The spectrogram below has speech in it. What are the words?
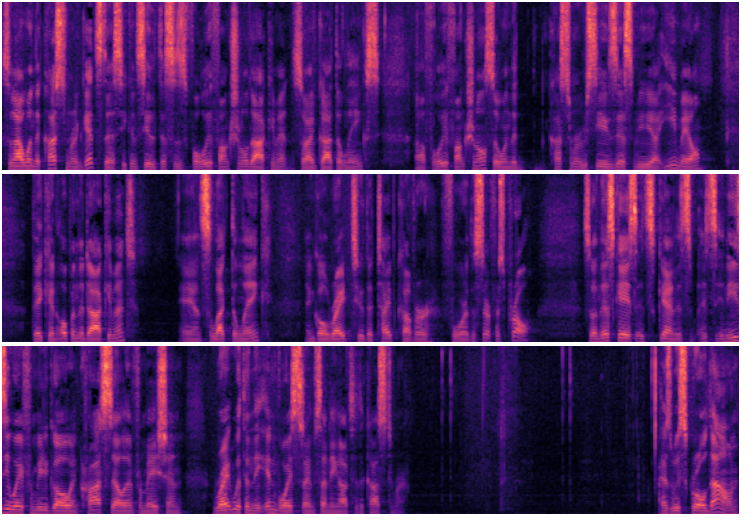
So now when the customer gets this, you can see that this is a fully functional document. So I've got the links uh, fully functional. So when the customer receives this via email, they can open the document and select the link and go right to the type cover for the Surface Pro. So in this case, it's again, it's, it's an easy way for me to go and cross-sell information right within the invoice that I'm sending out to the customer. As we scroll down,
